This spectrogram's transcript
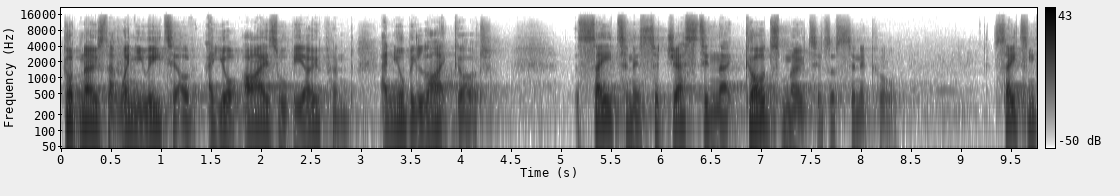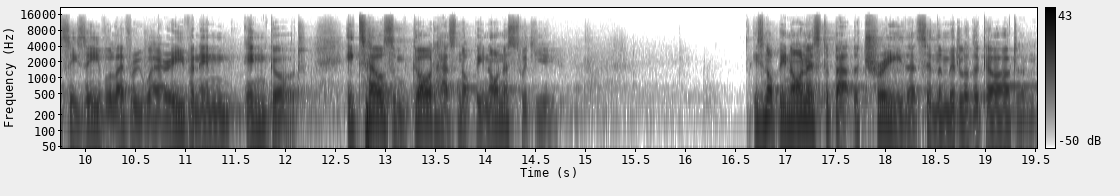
God knows that when you eat it, uh, your eyes will be opened and you'll be like God. Satan is suggesting that God's motives are cynical Satan sees evil everywhere, even in, in God. He tells them God has not been honest with you. He's not been honest about the tree that's in the middle of the garden.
